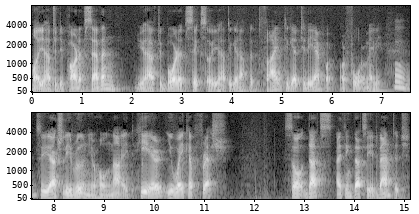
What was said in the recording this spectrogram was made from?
well, you have to depart at seven. You have to board at six, so you have to get up at five to get to the airport, or four maybe. Hmm. So you actually ruin your whole night. Here, you wake up fresh. So that's, I think, that's the advantage.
